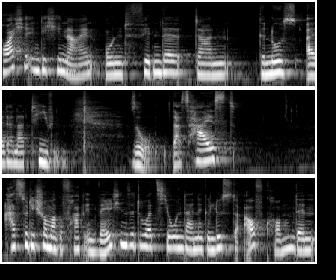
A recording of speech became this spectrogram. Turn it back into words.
horche in dich hinein und finde dann Genussalternativen. So, das heißt, Hast du dich schon mal gefragt, in welchen Situationen deine Gelüste aufkommen? Denn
